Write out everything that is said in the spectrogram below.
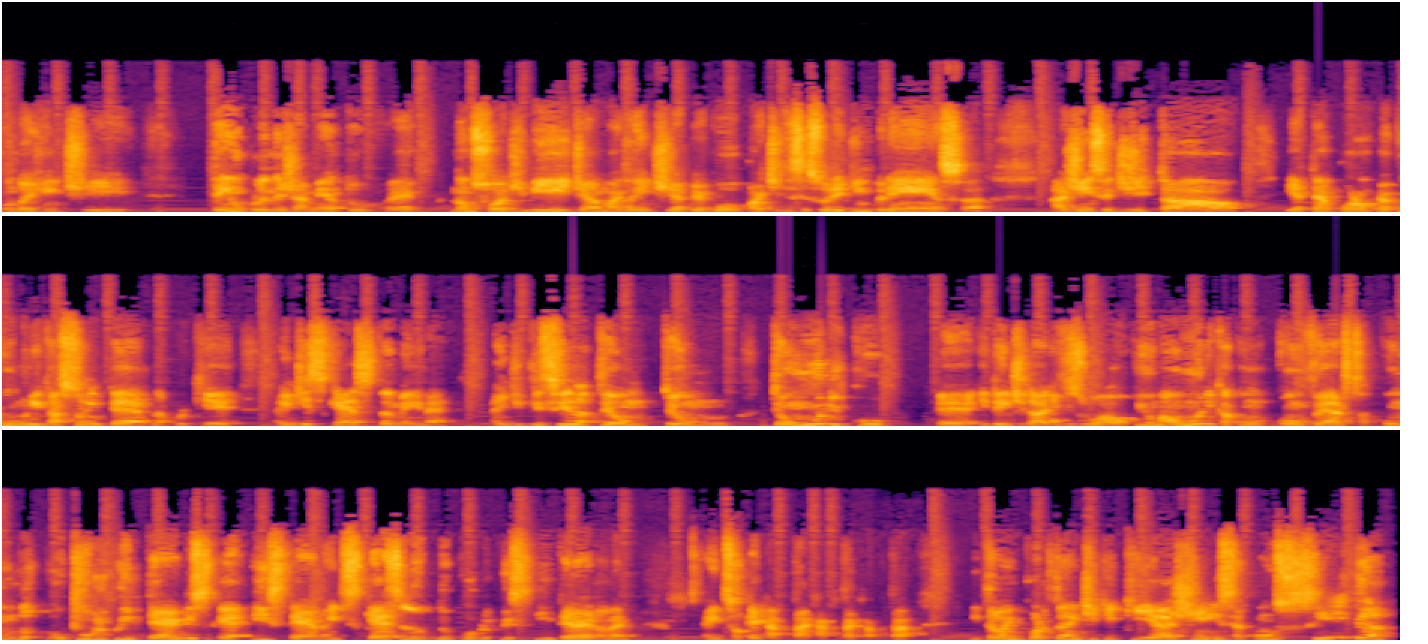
quando a gente tem um planejamento, é, não só de mídia, mas a gente já pegou parte de assessoria de imprensa, agência digital e até a própria comunicação interna, porque a gente esquece também, né? A gente precisa ter um, ter um, ter um único é, identidade visual e uma única con conversa com o público interno e externo. A gente esquece do, do, público interno, né? A gente só quer captar, captar, captar. Então é importante que, que a agência consiga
